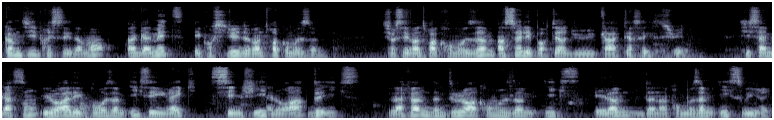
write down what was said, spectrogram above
Comme dit précédemment, un gamète est constitué de 23 chromosomes. Sur ces 23 chromosomes, un seul est porteur du caractère sexuel. Si c'est un garçon, il aura les chromosomes X et Y. Si c'est une fille, elle aura 2 X. La femme donne toujours un chromosome X et l'homme donne un chromosome X ou Y.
